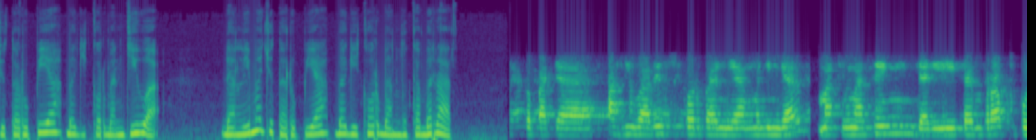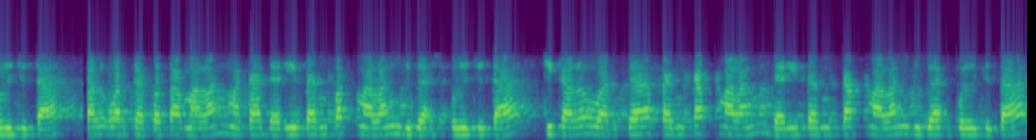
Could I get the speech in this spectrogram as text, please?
juta rupiah bagi korban jiwa dan 5 juta rupiah bagi korban luka berat kepada ahli waris korban yang meninggal masing-masing dari Pemprov 10 juta. Kalau warga kota Malang maka dari Pemkot Malang juga 10 juta. Jikalau warga Pemkap Malang dari Pemkap Malang juga 10 juta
